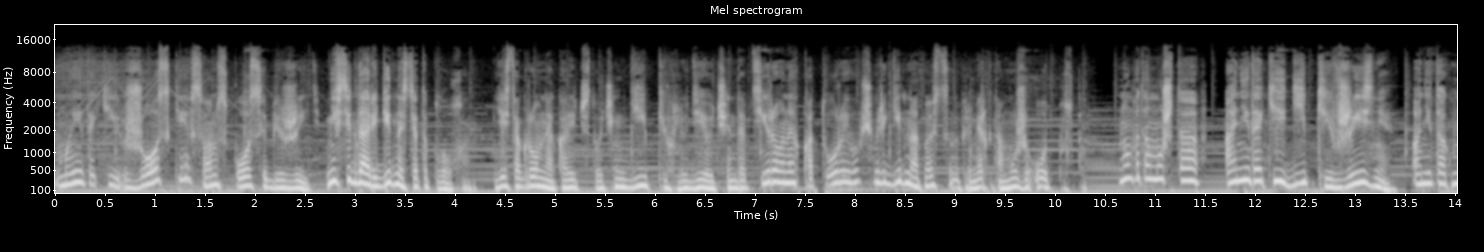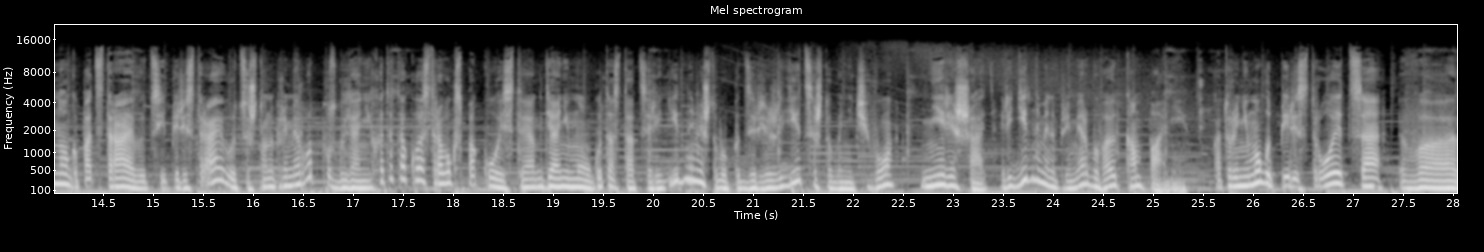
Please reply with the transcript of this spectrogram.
Мы такие жесткие в своем способе жить. Не всегда ригидность это плохо. Есть огромное количество очень гибких людей, очень адаптированных, которые, в общем, ригидно относятся, например, к тому же отпуску. Ну, потому что они такие гибкие в жизни, они так много подстраиваются и перестраиваются, что, например, отпуск для них – это такой островок спокойствия, где они могут остаться ригидными, чтобы подзарядиться, чтобы ничего не решать. Ригидными, например, бывают компании, которые не могут перестроиться в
